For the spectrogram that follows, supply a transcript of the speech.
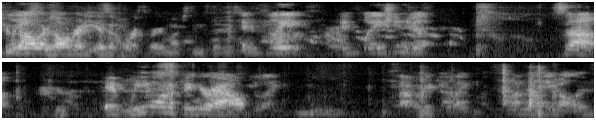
Two dollars already isn't worth very much these days. Inflate, inflation just So, if we want to figure out, If you like, that would be like one million dollars.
